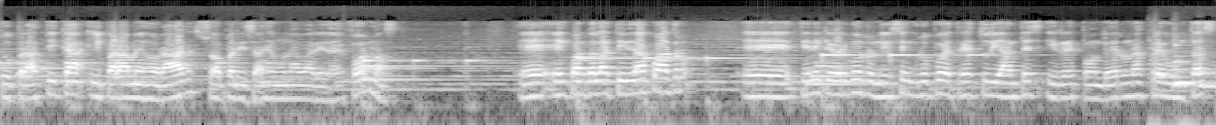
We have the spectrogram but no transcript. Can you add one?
su práctica y para mejorar su aprendizaje en una variedad de formas. Eh, en cuanto a la actividad 4, tiene que ver con reunirse en grupos de tres estudiantes y responder unas preguntas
